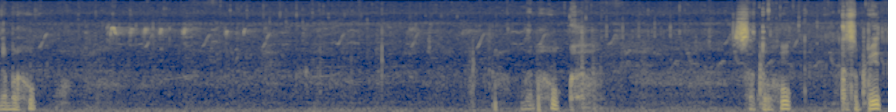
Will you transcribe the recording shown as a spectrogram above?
Double hook. Double hook. Satu hook kesepit.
